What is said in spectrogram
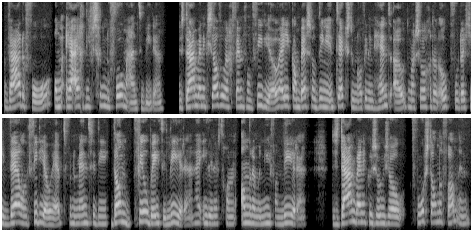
waardevol om ja, eigenlijk die verschillende vormen aan te bieden. Dus daarom ben ik zelf heel erg fan van video. je kan best wel dingen in tekst doen of in een handout, maar zorg er dan ook voor dat je wel een video hebt voor de mensen die dan veel beter leren. iedereen heeft gewoon een andere manier van leren. Dus daarom ben ik er sowieso voorstander van en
